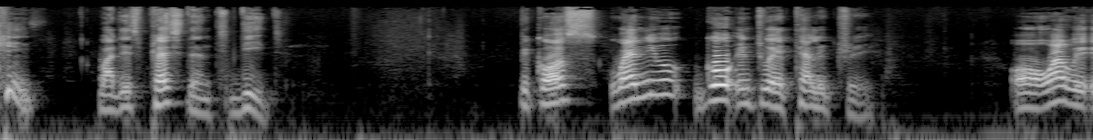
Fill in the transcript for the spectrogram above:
king, what this president did. Because when you go into a territory, or what we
